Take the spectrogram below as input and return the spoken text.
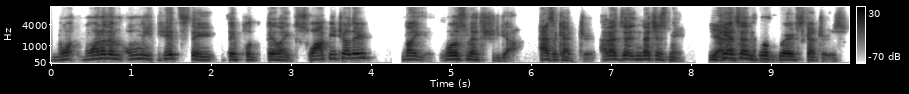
one, one of them only hits, they they pl- they like swap each other. Like Will Smith should go as a catcher. And That's just, that's just me. You Yeah, can't send both Braves catchers.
